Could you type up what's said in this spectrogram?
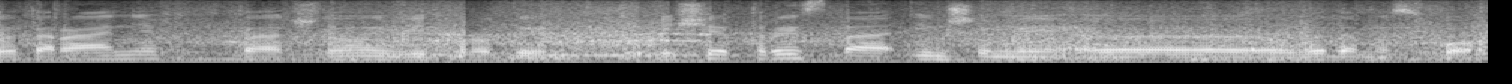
ветеранів та членів їх родин. І ще 300 іншими е, видами спорту.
